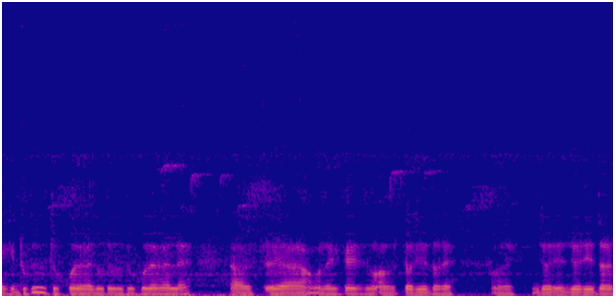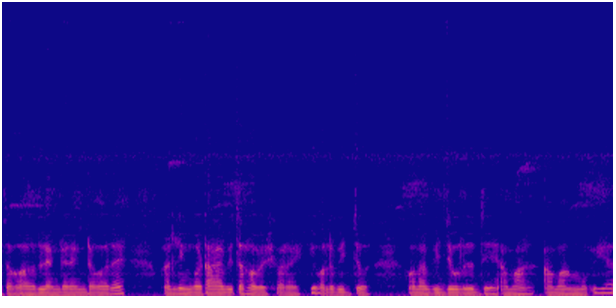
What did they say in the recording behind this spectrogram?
একে দুটো দুটো করে দুটো দুটো করে ফেলে আমাদেরকে জড়িয়ে ধরে আমাদের জড়িয়ে জড়িয়ে ধরে, তারপর ল্যাংটা ল্যাংটা করে আর লিঙ্গটা আমার ভিতর প্রবেশ করায়। কি বলে, বীর্য, ওনার বীর্যগুলো যদি আমার আমার ইয়া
